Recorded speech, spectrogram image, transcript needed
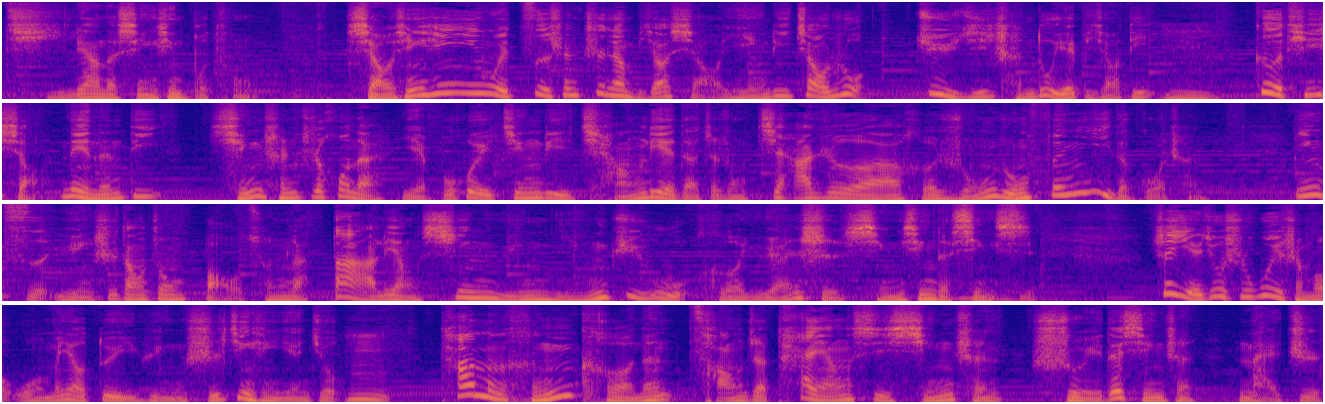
体量的行星不同，小行星因为自身质量比较小，引力较弱，聚集程度也比较低，嗯，个体小，内能低，形成之后呢，也不会经历强烈的这种加热啊和熔融分异的过程，因此陨石当中保存了大量星云凝聚物和原始行星的信息。这也就是为什么我们要对陨石进行研究。嗯，它们很可能藏着太阳系形成、水的形成乃至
